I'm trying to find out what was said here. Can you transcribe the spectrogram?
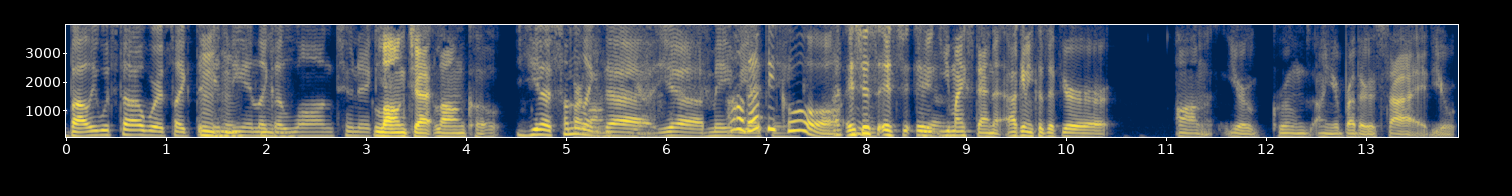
Bollywood style where it's like the Mhm, Indian, like a mhm. long tunic, long jet, long coat. yeah, something like long- that. Yeah, maybe. Oh, that'd be think. cool. I It's just it's it, yeah. you might stand. I mean, because if you're on your groom's on your brother's side, you're.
